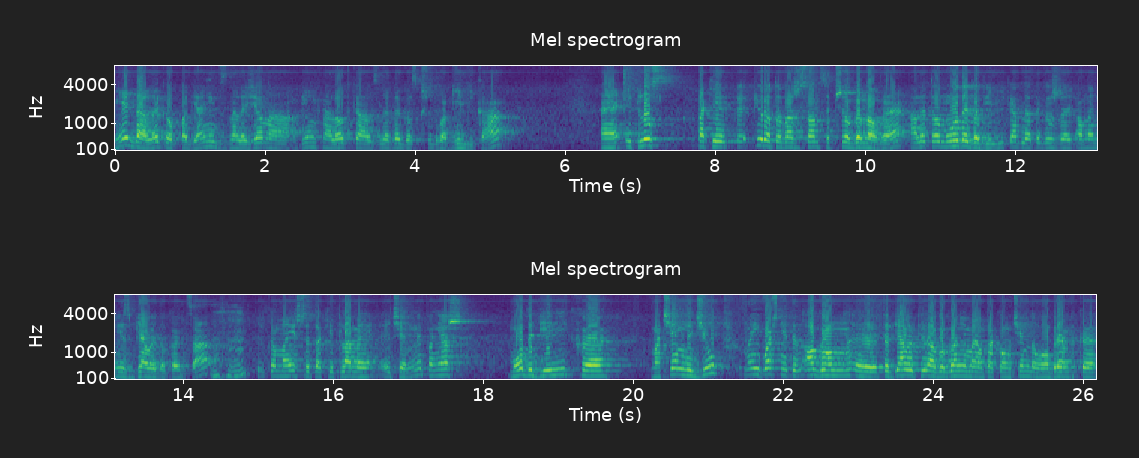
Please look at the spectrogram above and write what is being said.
niedaleko Pabianic znaleziona piękna lotka z lewego skrzydła bielika, E, I plus takie pióro towarzyszące przyogonowe, ale to młodego bielika, dlatego że ono nie jest białe do końca, tylko ma jeszcze takie plamy ciemne, ponieważ młody bielik e, ma ciemny dziób, no i właśnie ten ogon, e, te białe pióra w ogonie mają taką ciemną obrębkę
